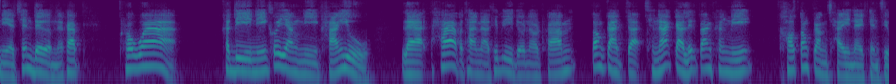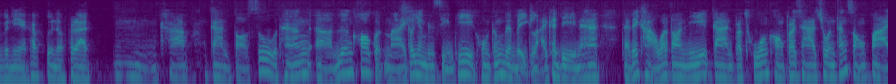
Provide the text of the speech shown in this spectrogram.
เนียเช่นเดิมนะครับ เพราะว่าคดีนี้ก็ยังมีค้างอยู่ และถ้าประธานาธิบดีโดนัลด์ทรัมป์ต้องการจะชนะการเลือกตั้งครั้งนี้ เขาต้องกำชัยในเพนซิลเวเนียครับคุณนพรัตน์ อืมครับ การต่อสู้ทั้งเรื่องข้อกฎหมายก็ยังเป็นสิ่งที่คงต้องเดินไปอีกหลายคดีนะฮะแต่ได้ข่าวว่าตอนนี้การประท้วงของประชาชนทั้งสองฝ่าย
